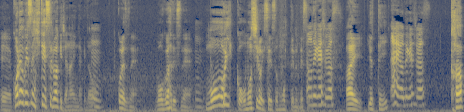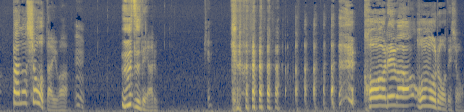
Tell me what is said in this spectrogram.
えーこれを別に否定するわけじゃないんだけど、うん。これですね僕はですね、うもう一個面白い説を持ってるんですよ。お願いします。はい言っていい？はいお願いします。カッパの正体はうん。渦である。え？これはおもろでしょ。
